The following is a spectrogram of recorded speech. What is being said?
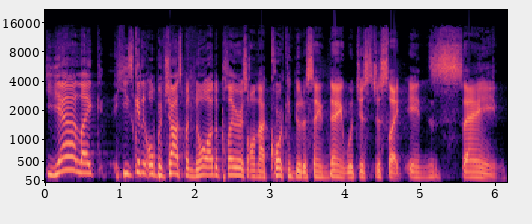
yeah, like he's getting open shots, but no other players on that court can do the same thing, which is just like insane.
